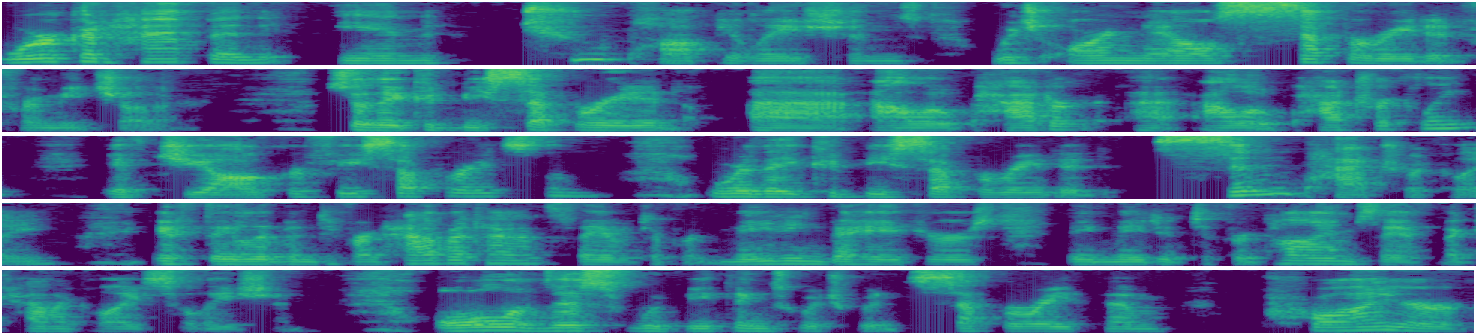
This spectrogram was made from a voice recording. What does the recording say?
or it could happen in two populations which are now separated from each other. So they could be separated uh, uh, allopatrically if geography separates them, or they could be separated sympatrically if they live in different habitats, they have different mating behaviors, they mate at different times, they have mechanical isolation. All of this would be things which would separate them prior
